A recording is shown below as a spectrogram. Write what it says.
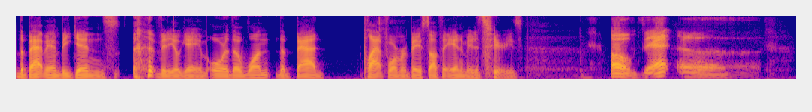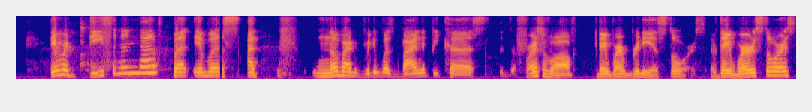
the Batman Begins video game or the one the bad platformer based off the animated series. Oh, that uh, they were decent enough, but it was I, nobody really was buying it because first of all, they weren't really in stores. If they were in stores,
